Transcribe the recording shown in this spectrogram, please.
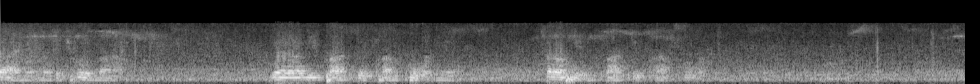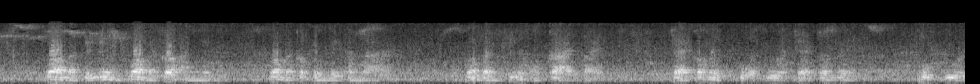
ได้เนี่ยมันจะช่วยมากเวลามีความเจ็บความปวดเนี่ย ถ้าเราเห็นความเจ็บความปวดว่ามันเป็นเรื่องว่ามันก็อันหนึ่งว่ามันก็เป็นเวทนาว่ามันเป็นเรื่องของกายไปใจก็ไม่ปวดด้วยใจก็ไม่ทุกข์ด้วย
